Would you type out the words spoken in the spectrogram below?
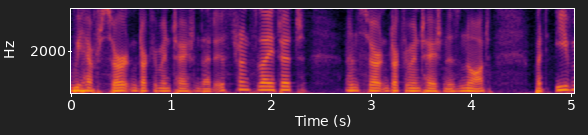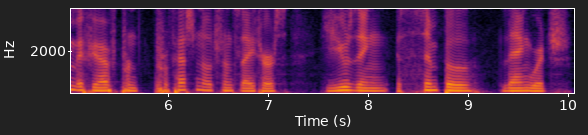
we have certain documentation that is translated and certain documentation is not. But even if you have professional translators, using a simple language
